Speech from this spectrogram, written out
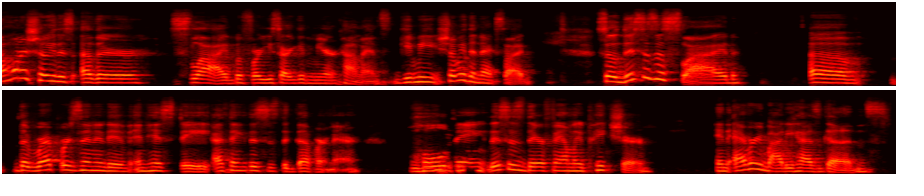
I want to show you this other slide before you start giving me your comments. Give me show me the next slide. So this is a slide of the representative in his state, I think this is the governor, mm-hmm. holding this is their family picture, and everybody has guns.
